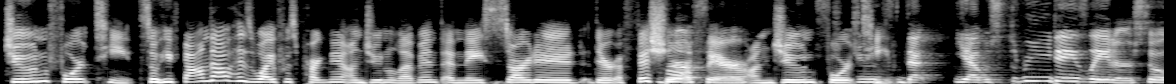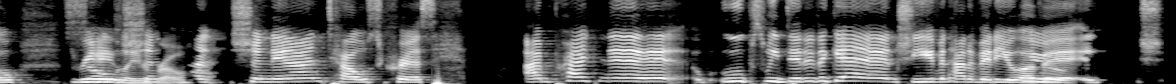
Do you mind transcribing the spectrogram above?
June 14th. So he found out his wife was pregnant on June 11th and they started their official Their affair, affair. on June 14th. June, that yeah, it was three days later. So Three so days later, Shanann, bro. Shanann tells Chris, "I'm pregnant. Oops, we did it again." She even had a video of it. It- she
